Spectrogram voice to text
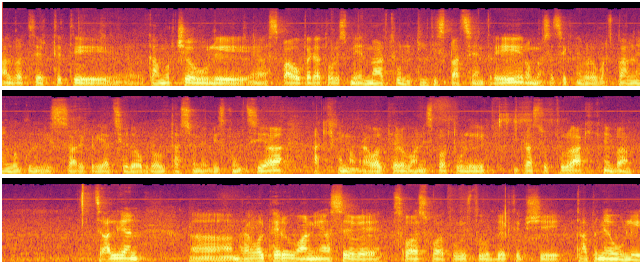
ალბათ ერთ-ერთი გამორჩეული სპა ოპერატორის მიერ მართული დიდი სპა ცენტრი, რომელსაც ექნება როგორც ბალნეოლოგიის სარეკრეაციო და უბრალოდ დასვენების ფუნქცია, აქ იქნება მრავალფეროვანი სპორტული ინფრასტრუქტურა, აქ იქნება ძალიან მრავალფეროვანი ასევე სხვა სხვა ტურისტულ ობიექტებში გაბნეული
